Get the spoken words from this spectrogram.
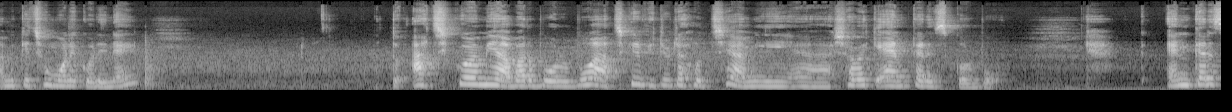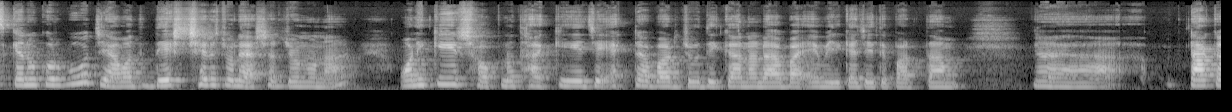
আমি কিছু মনে করি নাই। তো আজকেও আমি আবার বলব, আজকের ভিডিওটা হচ্ছে আমি সবাইকে এনকারেজ করব। এনকারেজ কেন করব? যে আমাদের দেশ ছেড়ে চলে আসার জন্য না অনেকের স্বপ্ন থাকে যে একটা বার যদি কানাডা বা আমেরিকা যেতে পারতাম টাকা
